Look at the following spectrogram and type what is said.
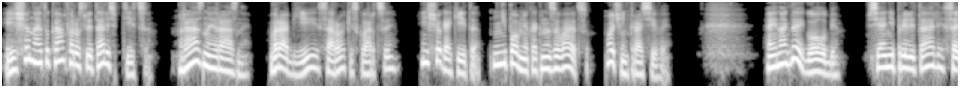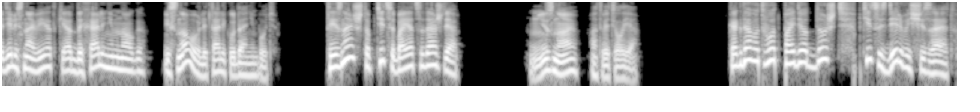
Еще на эту камфору слетались птицы. Разные-разные. Воробьи, сороки, скворцы. Еще какие-то. Не помню, как называются. Очень красивые. А иногда и голуби. Все они прилетали, садились на ветки, отдыхали немного и снова улетали куда-нибудь. Ты знаешь, что птицы боятся дождя? «Не знаю», — ответил я. Когда вот-вот пойдет дождь, птицы с дерева исчезают.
